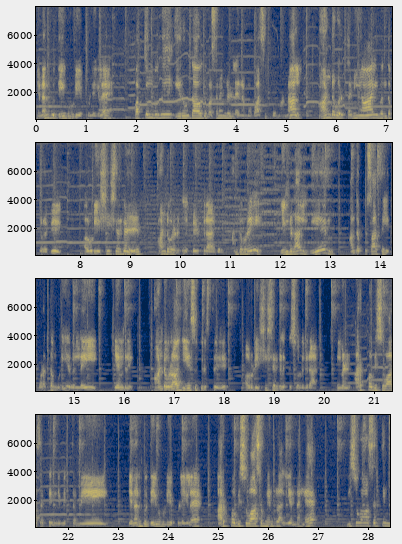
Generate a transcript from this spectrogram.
என் அன்பு தேவனுடைய பிள்ளைகளை பத்தொன்பது இருபதாவது வசனங்கள்ல நம்ம வாசிப்போமானால் ஆண்டவர் தனியாய் வந்த பிறகு அவருடைய சீஷர்கள் ஆண்டவரிடத்துல கேட்கிறார்கள் ஆண்டவரே எங்களால் ஏன் அந்த பிசாசை துரத்த முடியவில்லை என்று ஆண்டவராக இயேசு கிறிஸ்து அவருடைய சீஷர்களுக்கு சொல்லுகிறார் உங்கள் அற்ப விசுவாசத்தின் நிமித்தமே. என் அன்பு தெய்வனுடைய பிள்ளைகளை அற்ப விசுவாசம் என்றால் என்னங்க? விசுவாசத்தின்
